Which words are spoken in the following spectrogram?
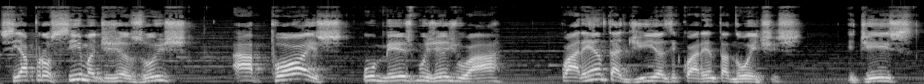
se aproxima de Jesus após o mesmo jejuar 40 dias e 40 noites. E diz,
